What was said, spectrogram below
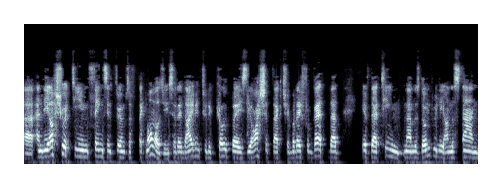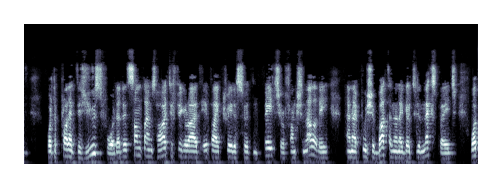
Uh, and the offshore team thinks in terms of technology, so they dive into the code base, the architecture, but they forget that if their team members don't really understand what the product is used for, that it's sometimes hard to figure out if I create a certain page or functionality and I push a button and I go to the next page, what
